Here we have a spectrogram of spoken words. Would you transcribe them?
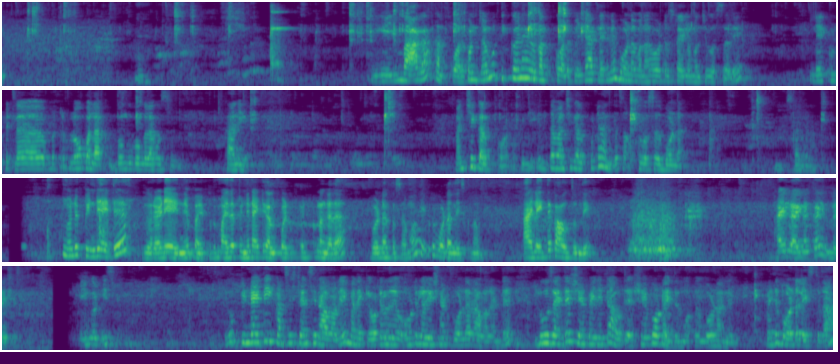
ఇది బాగా కలుపుకోవాలి. కొంచెం తిక్కనే కలుపుకోవాలి. పిండి అట్లయితేనే బోండా మన హోటల్ స్టైల్లో మంచిగా వస్తుంది. లేకుంటే ఇట్లా ఏమంటారు లోపల బొంగు బొంగులాగా వస్తుంది ఖాళీగా. మంచిగా కలుపుకోవాలి పిండి. ఎంత మంచిగా కలుపుకుంటే అంత సాఫ్ట్గా వస్తుంది బోండా. సరేనా? పిండి అయితే ఇక రెడీ అయింది. ఇప్పుడు మైదా పిండి నైట్ కలిపి పెట్టుకున్నాం కదా బోండా కోసము. ఇప్పుడు బోండాలు తీసుకున్నాం. ఆయిల్ అయితే కాగుతుంది. ఆయిల్ కాగినాక ఇందులో వేసేస్తాం. ఇంకోటి ఇస్- పిండి అయితే ఈ కన్సిస్టెన్సీ రావాలి. మనకి హోటల్ హోటల్లో చేసినట్టు బోండా రావాలంటే లూజ్ అయితే షేప్ అయితే అవుతుంది షేప్ అవుట్ అవుతుంది మొత్తం బోండా అనేది. అయితే బోండాలు వేస్తున్నా.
